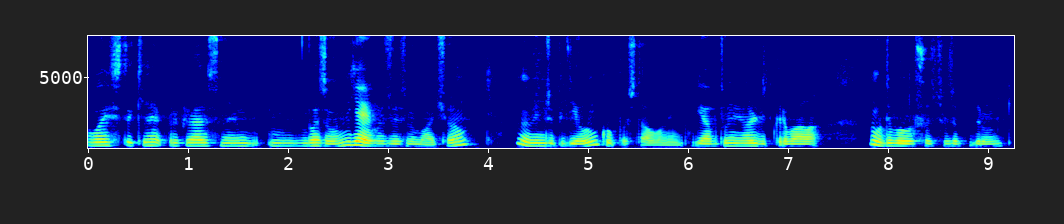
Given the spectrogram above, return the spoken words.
ось таке прекрасний вазон. Я його, звісно, бачила. Ну, він же під ялинкою поставлений. Я в ноль відкривала. Ну, дивилася, що це за подарунки.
